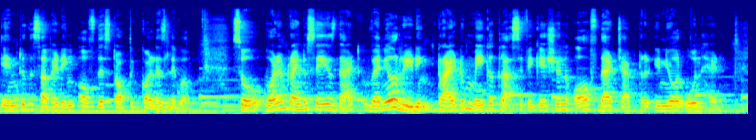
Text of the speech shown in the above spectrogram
into the subheading of this topic called as liver. So what I'm trying to say is that when you're reading, try to make a classification of that chapter in your own head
